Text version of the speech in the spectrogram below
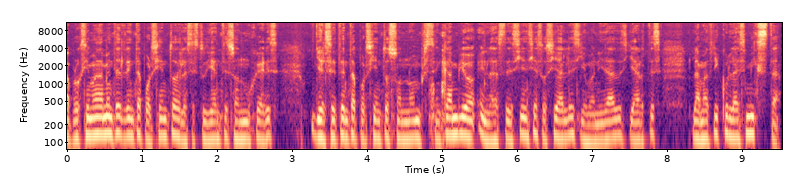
aproximadamente el 30% de las estudiantes son mujeres y el 70% son hombres. En cambio, en las de ciencias sociales y humanidades y artes, la matrícula es mixta.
